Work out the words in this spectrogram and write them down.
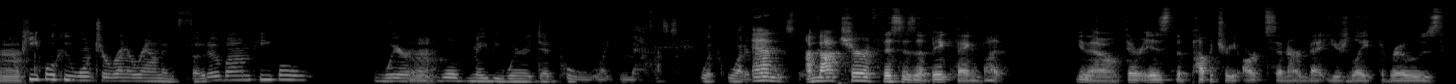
Uh, people who want to run around and photobomb people wear Yeah. will maybe wear a Deadpool like mask with whatever. and. I'm not sure if this is a big thing, but you know, there is the Puppetry Art Center that usually throws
